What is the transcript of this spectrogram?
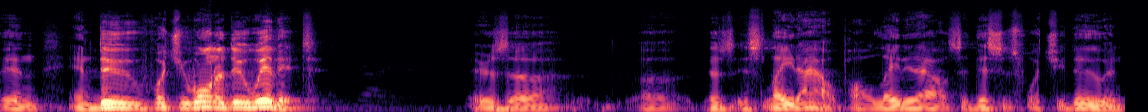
and, and do what you want to do with it. There's a, a it's laid out. Paul laid it out, said, This is what you do. And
